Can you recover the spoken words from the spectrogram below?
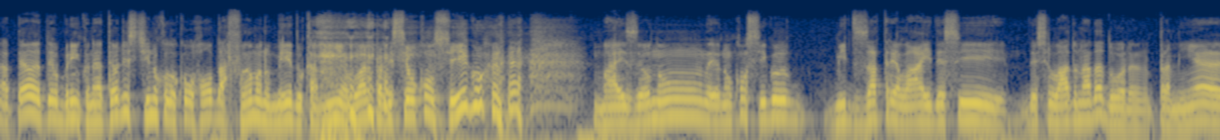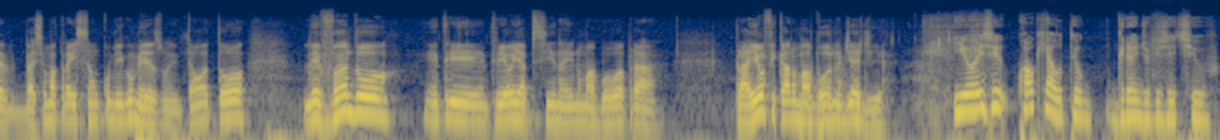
Até eu, eu, brinco, né? Até o destino colocou o rol da fama no meio do caminho agora para ver se eu consigo, né? Mas eu não, eu não consigo me desatrelar aí desse, desse lado nadador. Né? Para mim é, vai ser uma traição comigo mesmo. Então eu estou levando entre, entre eu e a piscina aí numa boa para para eu ficar numa boa no dia a dia. E hoje, qual que é o teu grande objetivo?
